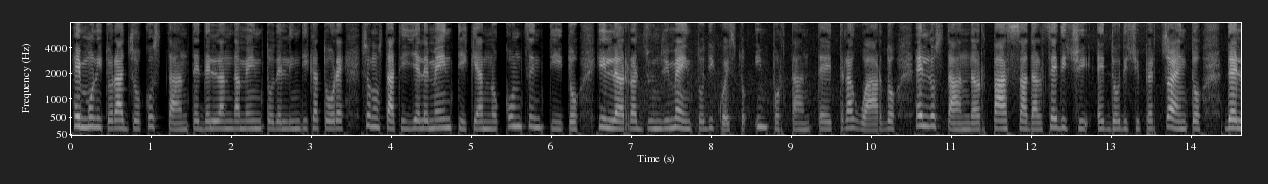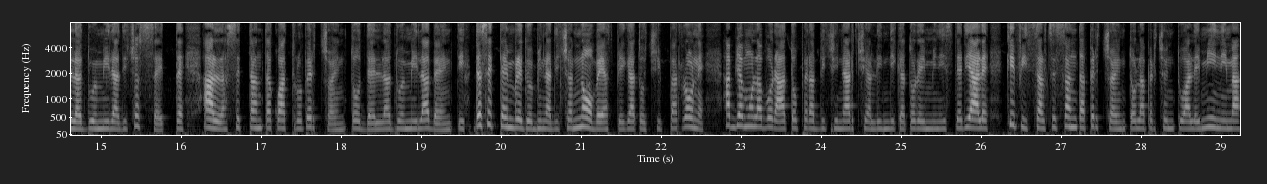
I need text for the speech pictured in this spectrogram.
e monitoraggio costante dell'andamento dell'indicatore sono stati gli elementi che hanno consentito il raggiungimento di questo importante traguardo e lo standard passa dal 16 e 12% del 2017 al 74% del 2020. Da settembre 2019, ha spiegato Cipparrone, abbiamo lavorato per avvicinarci all'indicatore ministeriale che fissa al 60% la percentuale minima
